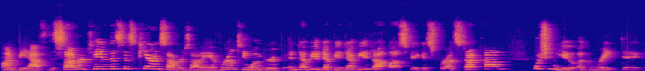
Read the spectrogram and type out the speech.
On behalf of the Saber team, this is Karen Saberzadeh of Realty One Group and www.lasvegasforus.com wishing you a great day.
